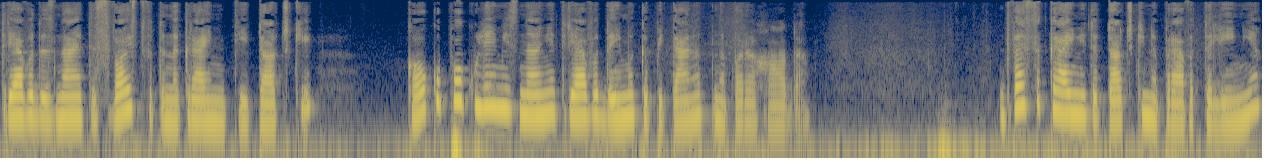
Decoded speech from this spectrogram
трябва да знаете свойствата на крайните точки, колко по-големи знания трябва да има капитанът на парахода. Две са крайните точки на правата линия,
